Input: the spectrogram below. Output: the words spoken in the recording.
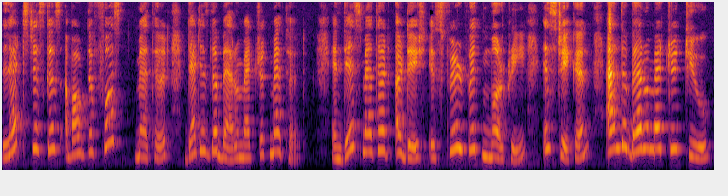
Let's discuss about the first method that is the barometric method. In this method, a dish is filled with mercury is taken and the barometric tube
